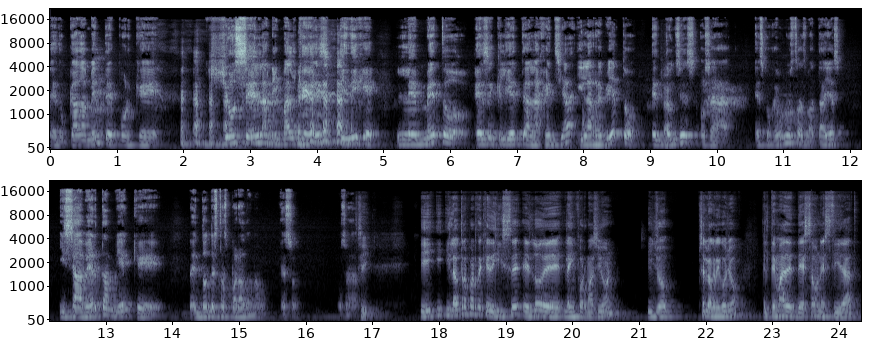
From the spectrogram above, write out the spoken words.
educadamente porque yo sé el animal que es y dije, le meto ese cliente a la agencia y la reviento. Entonces, o sea, escogemos nuestras batallas y saber también que en dónde estás parado, ¿no? Eso. O sea, Sí. Y, y- y la otra parte que dijiste es lo de la información, y yo se lo agrego yo, el tema de, de esta honestidad.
